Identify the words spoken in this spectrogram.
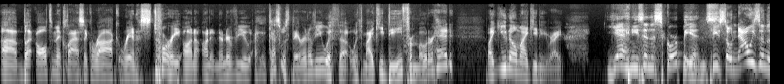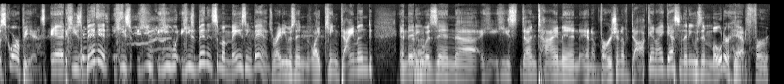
uh, but Ultimate Classic Rock ran a story on a, on an interview. I guess it was their interview with uh, with Mikkey Dee from Motorhead. Like you know Mikkey Dee, right? Yeah, and he's in the Scorpions. He's so now he's in the Scorpions, and he's yes. been in he's he, he he's been in some amazing bands, right? He was in like King Diamond, and then uh-huh. he was in uh, he, he's done time in in a version of Dokken, I guess, and then he was in Motorhead yeah. for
